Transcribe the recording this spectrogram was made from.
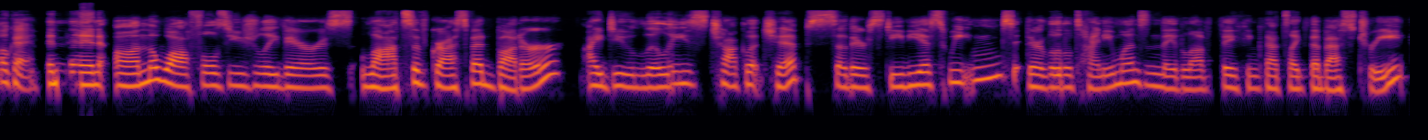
Okay. And then on the waffles, usually there's lots of grass fed butter. I do Lily's chocolate chips. So they're stevia sweetened. They're little tiny ones and they love, they think that's like the best treat.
